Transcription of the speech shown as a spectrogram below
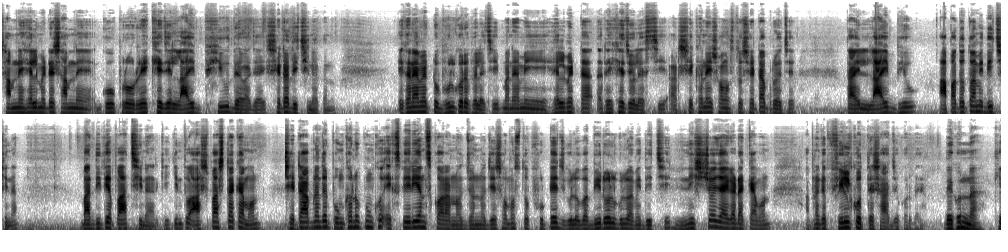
সামনে হেলমেটের সামনে গোপ্রো রেখে যে লাইভ ভিউ দেওয়া যায়, সেটা দিচ্ছি না কেন? এখানে আমি একটু ভুল করে ফেলেছি মানে আমি হেলমেটটা রেখে চলে এসেছি, আর সেখানেই সমস্ত সেট রয়েছে। তাই লাইভ ভিউ আপাতত আমি দিচ্ছি না, বা দিতে পারছি না আর কি। কিন্তু আশপাশটা কেমন, সেটা আপনাদের পুঙ্খানুপুঙ্খ এক্সপিরিয়েন্স করানোর জন্য যে সমস্ত ফুটেজগুলো বা বিরলগুলো আমি দিচ্ছি নিশ্চয় জায়গাটা কেমন, আপনাকে ফিল করতে সাহায্য করবে। দেখুন না, কি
